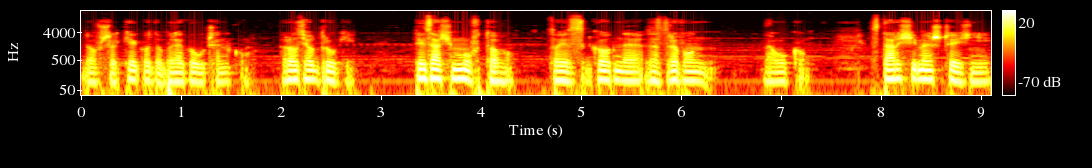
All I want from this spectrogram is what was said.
do wszelkiego dobrego uczynku. Rozdział drugi. Ty zaś mów to, co jest zgodne ze zdrową nauką. Starsi mężczyźni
